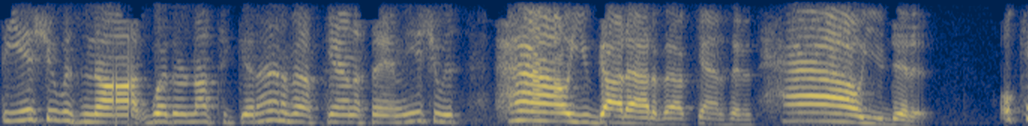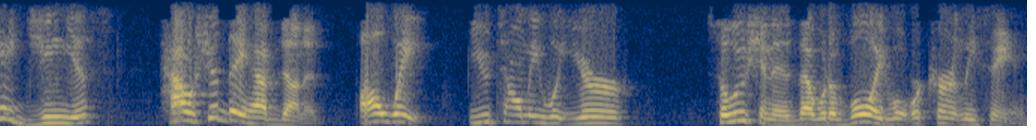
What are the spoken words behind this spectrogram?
the issue is not whether or not to get out of Afghanistan. The issue is how you got out of Afghanistan. It's how you did it. Okay, genius. How should they have done it? I'll wait. You tell me what your solution is that would avoid what we're currently seeing.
